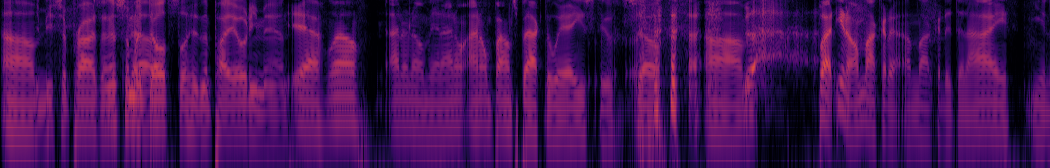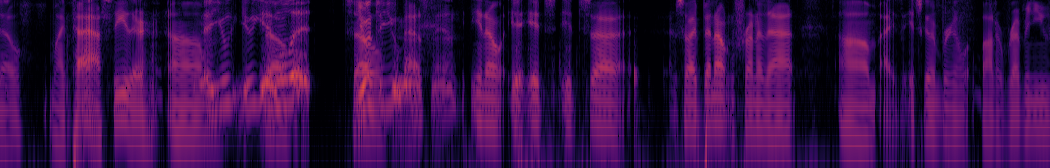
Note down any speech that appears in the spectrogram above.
Um, You'd be surprised. I know some so- adults still hitting the peyote, man. yeah, well, I don't know, man. I don't I don't bounce back the way I used to. So, um, but you know, I'm not gonna I'm not gonna deny you know my past either. Um, Hey, you you getting so- lit? So you went to UMass, man. you know, it, it's it's uh, so I've been out in front of that. Um, I, it's going to bring a lot of revenue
